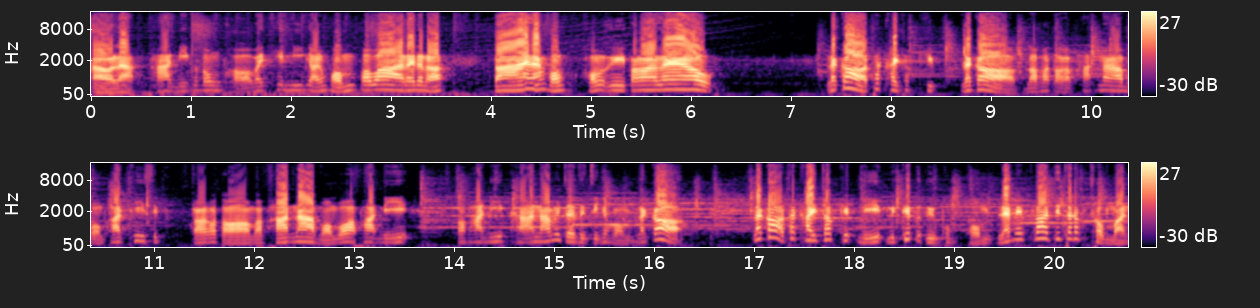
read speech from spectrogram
เอาละพาร์ทนี้ก็ต้องขอไว้แค่นี้ก่อนครับผม เพราะว่าอะไรนะเหรอ ตายแล้วผมของอีตายแล้ว แล้วก็ถ้าใครชอบคลิป แล้วก็เรามาต่อกับพาร์ทหน้าผมพาร์ทที่สิบเราก็ต่อมาพาร์ทหน้าผมเพราะว่าพาร์ทนี้เพราะพาร์ทนี้หาน้ำไม่เจอจริงๆครับผม แล้วก็ แล้วก็ถ้าใครชอบคลิปนี้หรือคลิปอื่นๆของผม และไม่พลาดที่จะรับชมมัน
